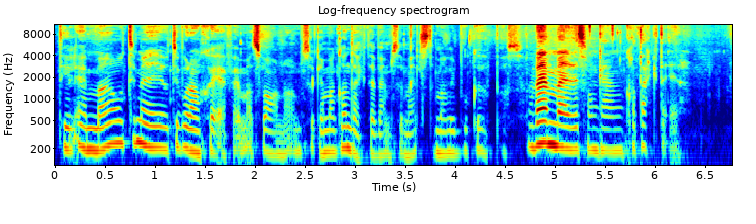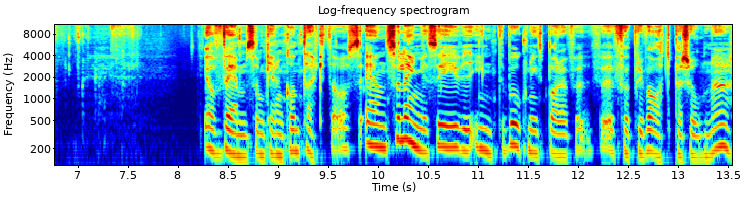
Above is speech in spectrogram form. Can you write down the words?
till Emma och till mig och till vår chef Emma Svanholm. Så kan man kontakta vem som helst om man vill boka upp oss. Vem är det som kan kontakta er? Ja, vem som kan kontakta oss. Än så länge så är vi inte bokningsbara för, för, för privatpersoner.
